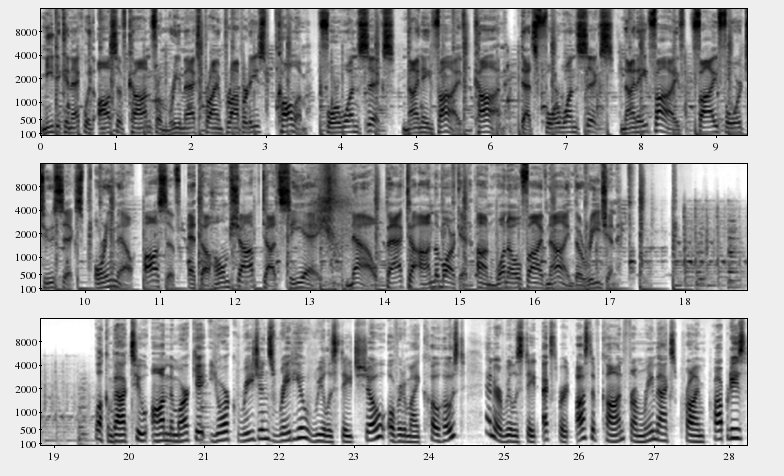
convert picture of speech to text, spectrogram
Need to connect with Asif Khan from Remax Prime Properties? Call him 416 985 Khan. That's 416 985 5426. Or email asif at thehomeshop.ca. Now, back to On the Market on 1059 The Region. Welcome back to On the Market, York Region's radio real estate show. Over to my co host and our real estate expert, Asif Khan from Remax Prime Properties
